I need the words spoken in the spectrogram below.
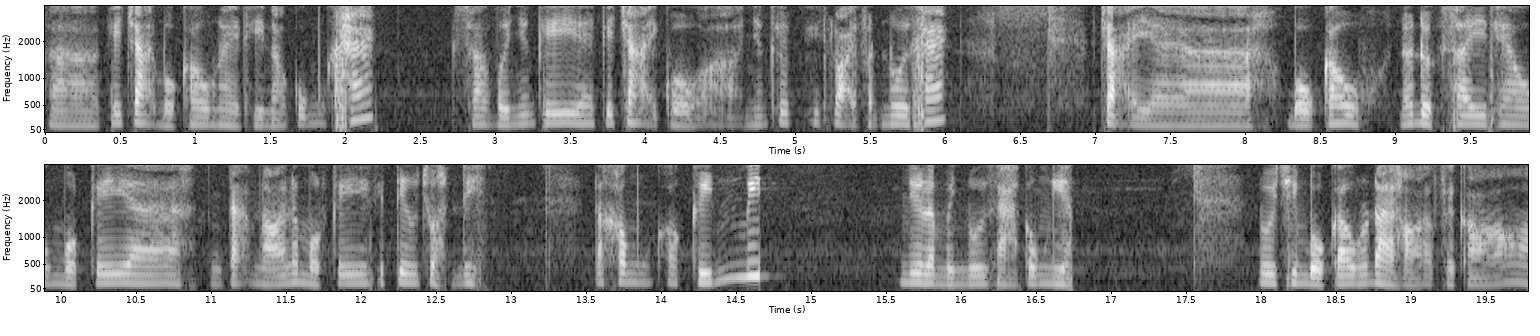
à, cái trại bồ câu này thì nó cũng khác so với những cái cái trại của những cái, cái loại vật nuôi khác. Trại à, bồ câu nó được xây theo một cái à, tạm nói là một cái cái tiêu chuẩn đi. Nó không có kín mít như là mình nuôi gà công nghiệp. Nuôi chim bồ câu nó đòi hỏi phải có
